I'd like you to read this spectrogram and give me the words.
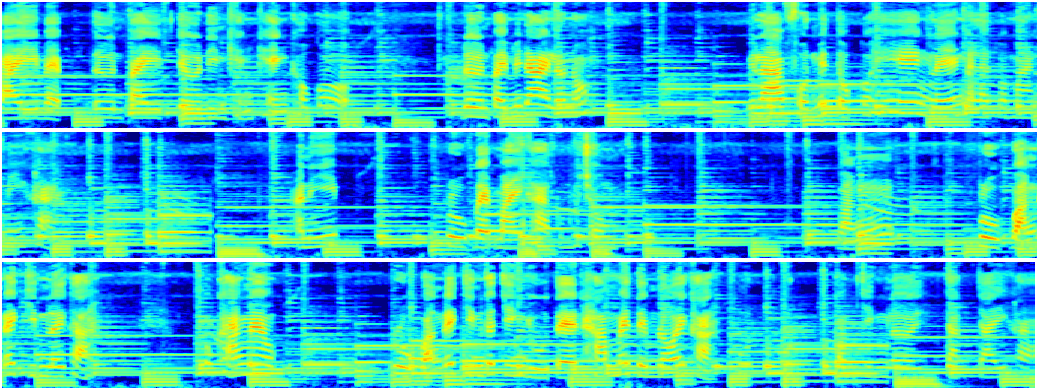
ไปแบบเดินไปเจอดินแข็งๆเขาก็เดินไปไม่ได้แล้วเนาะเวลาฝนไม่ตกก็แห้งแล้งอะไรประมาณนี้ค่ะ อันนี้ปลูกแบบใหม่ค่ะคุณผู้ชม วังปลูกหวังได้กินเลยค่ะ ทุกครั้งแนวปลูกหวังได้กินก็จริงอยู่ แต่ทำไม่เต็มร้อยค่ะพูดพูดความจริงเลยจากใจค่ะ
